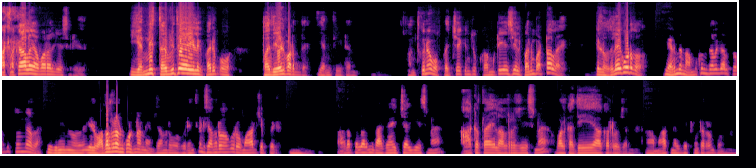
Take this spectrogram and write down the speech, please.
రకరకాల వ్యవహారాలు చేశారు వీళ్ళు. ఇవన్నీ తవ్వితే వీళ్ళకి పరి పదేళ్ళు పడుతుంది ఇవన్నీ తీయటానికి. అందుకనే ఒక ప్రత్యేకించి కమిటీ వేసి వీళ్ళు పని పట్టాలి. వీళ్ళని వదిలేయకూడదు. వీళ్ళ మీద నమ్మకం కలగాలి ప్రభుత్వం మీద ఇది నేను వీళ్ళు వదలరు అనుకుంటున్నాను నేను చంద్రబాబు గారు. ఎందుకంటే చంద్రబాబు గారు ఒక మాట చెప్పాడు. ఆడపిల్లల మీద అఘాయిత్యాలు చేసినా ఆకతాయిలు అల్లరి చేసినా వాళ్ళకి అదే ఆఖరి రోజు అన్నాడు. ఆ మాట నిలబెట్టుకుంటారు అనుకుంటున్నాను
